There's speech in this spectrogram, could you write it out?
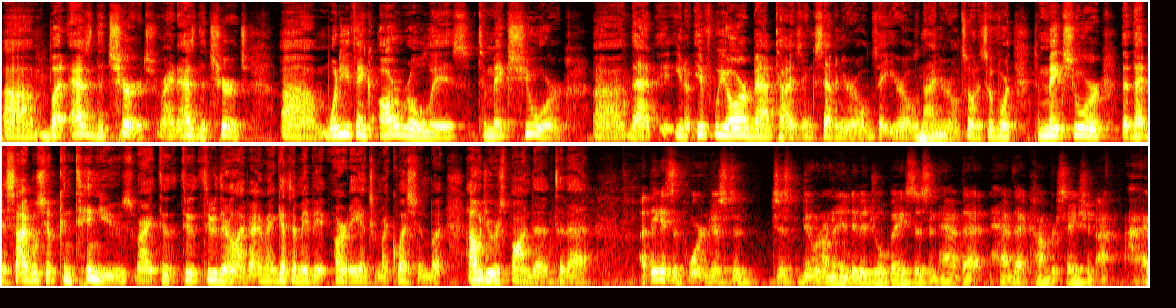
Um, but as the church, right, as the church, um, what do you think our role is to make sure uh, that you know if we are baptizing seven-year-olds, eight-year-olds, nine-year-olds, so on and so forth, to make sure that that discipleship continues right through through, through their life? I, mean, I guess I maybe already answered my question, but how would you respond to, to that? I think it's important just to just do it on an individual basis and have that have that conversation. I, I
